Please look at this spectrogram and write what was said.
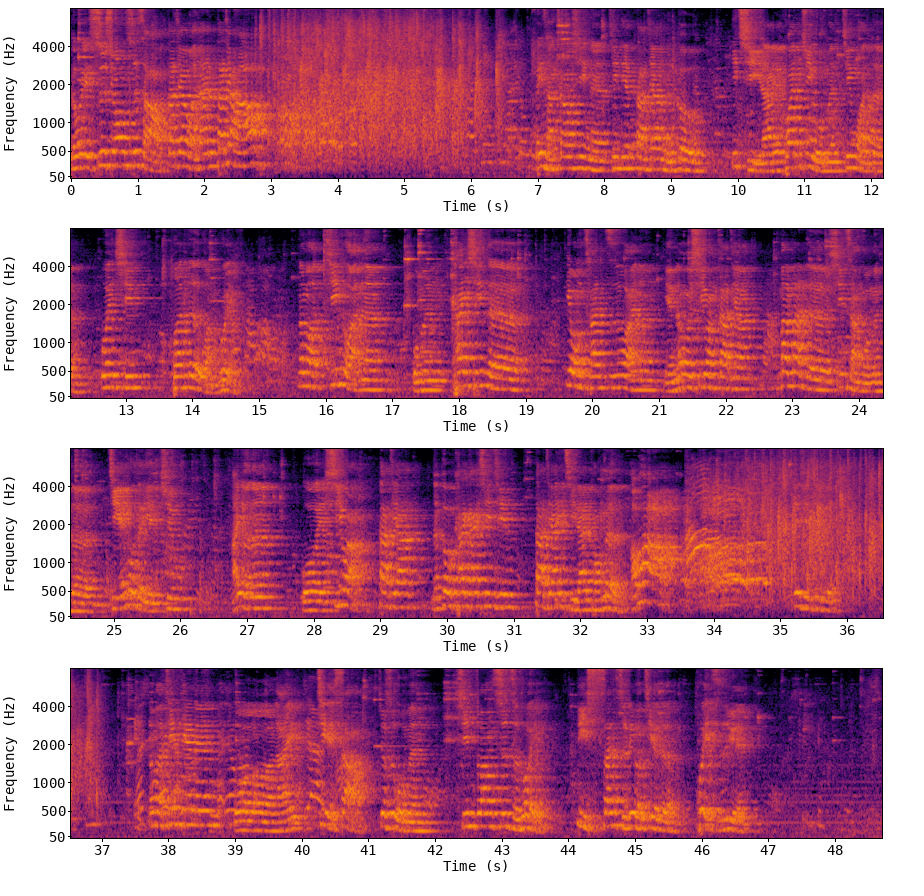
各位师兄师嫂，大家晚安，大家好。非常高兴呢，今天大家能够一起来欢聚我们今晚的温馨欢乐晚会。那么今晚呢，我们开心的用餐之外呢，也能够希望大家慢慢的欣赏我们的节目的演出，还有呢。我希望大家能够开开心心，大家一起来同乐，好不好？好。谢谢谢谢。那么今天呢，我来介绍，就是我们新庄狮子会第三十六届的会职员。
